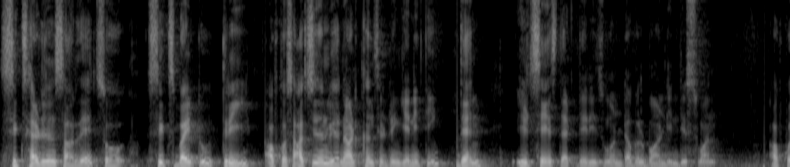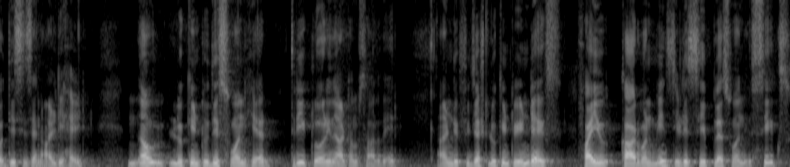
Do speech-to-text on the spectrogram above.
6 hydrogens are there. So, 6 by 2 3 of course, oxygen we are not considering anything then it says that there is one double bond in this one. Of course, this is an aldehyde. Now, look into this one here 3 chlorine atoms are there and if you just look into index 5 carbon means it is C plus 1 is 6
